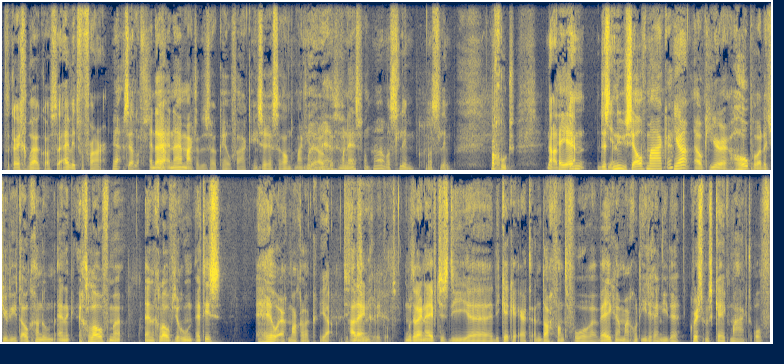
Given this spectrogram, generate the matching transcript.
Dat kan je gebruiken als eiwitvervanger Ja. zelfs. En, daar, Ja. en hij maakt er dus ook heel vaak in zijn restaurant maakt hij daar ook mayonaise van. Ah, wat slim, wat slim. Maar goed. Nou, Hey, ja. en dus Ja. nu zelf maken. Ja. Ook hier hopen we dat jullie het ook gaan doen. En ik geloof me, en geloof Jeroen, het is heel erg makkelijk. ja, het is Alleen- ingewikkeld. Je moet alleen eventjes die, eh die kikkerert een dag van tevoren weken. Maar goed, iedereen die de Christmas cake maakt of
